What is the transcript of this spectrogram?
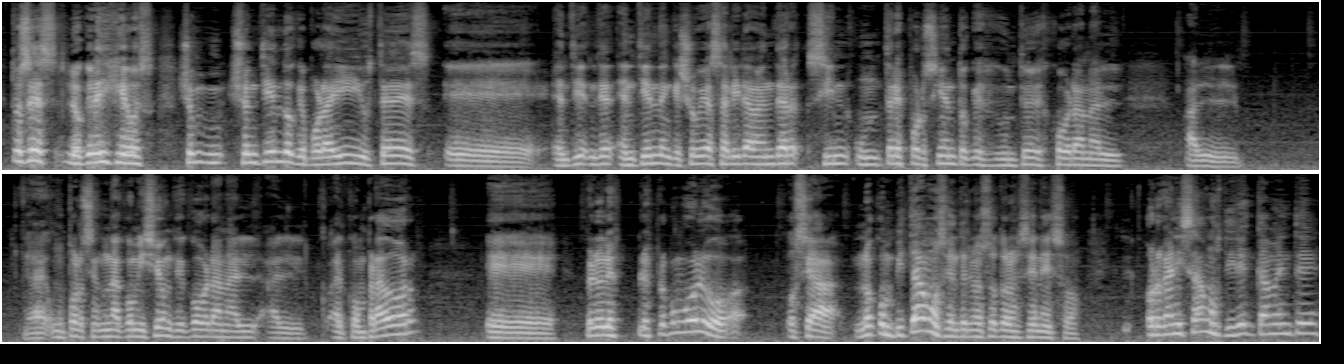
entonces, lo que les dije es, yo, yo entiendo que por ahí ustedes eh, enti- entienden que yo voy a salir a vender sin un 3% que es que ustedes cobran al, al un porcen- una comisión que cobran al, al- al comprador, pero les, les propongo algo, o sea, no compitamos entre nosotros en eso, organizamos directamente,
